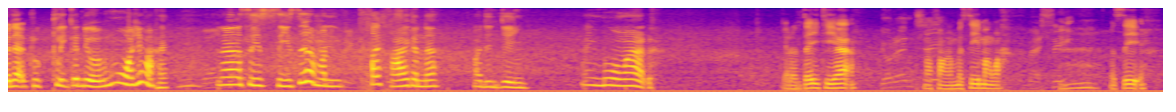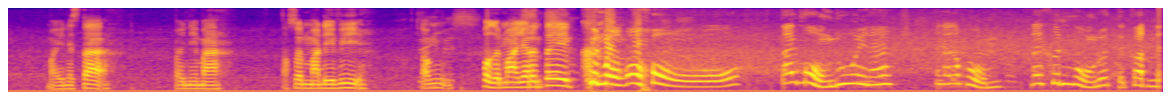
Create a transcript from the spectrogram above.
วะเนี่ยคลุกคลิกกันอยู่มั่วใช่ไหมนะสีสีเสื้อมันคล้ายๆกันนะเอาจริง ๆ ไม่มั่วมาก ยอร์เรนตีอีกทีฮะ มาฟังเมสซี่มั้งวะ เมสซี่ มาอินเนสตาไปเนย์มาร์ตักซอนมาเดวี่ต้องเปิดมายอร์เรนเต้ขึ้นโมง โอ้โห ได้โหม่งด้วยนะนี่นะครับผม ได้ขึ้นโหม่งด้วยแต่ก็เ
